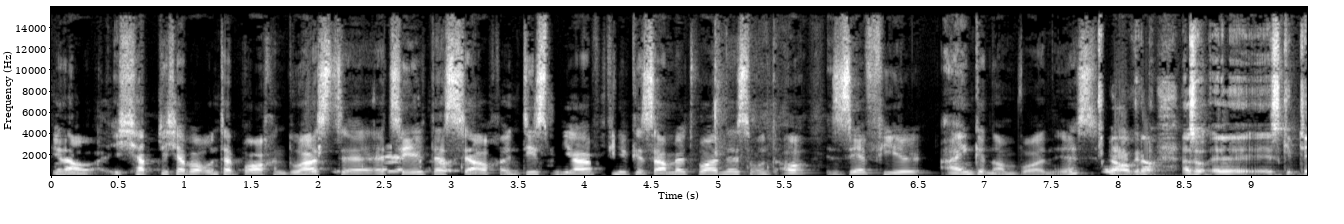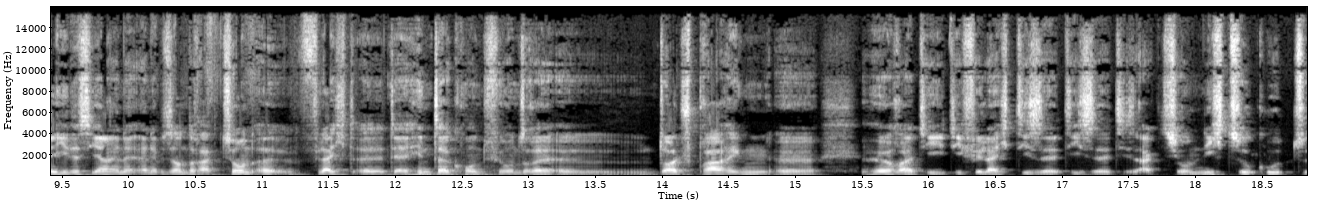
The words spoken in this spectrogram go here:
Genau, ich habe dich aber unterbrochen. Du hast äh, erzählt, dass ja auch in diesem Jahr viel gesammelt worden ist und auch sehr viel eingenommen worden ist. Genau, genau. Also äh, es gibt ja jedes Jahr eine, eine besondere Aktion. Äh, vielleicht äh, der Hintergrund für unsere äh, deutschsprachigen äh, Hörer, die, die vielleicht diese, diese, diese Aktion nicht so gut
